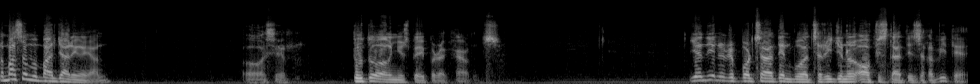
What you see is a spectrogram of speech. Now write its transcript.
Nabasa mo ba ang dyaryo ngayon? Oo, sir. Totoo ang newspaper accounts. Yan din ang report sa atin buhat sa regional office natin sa Cavite.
